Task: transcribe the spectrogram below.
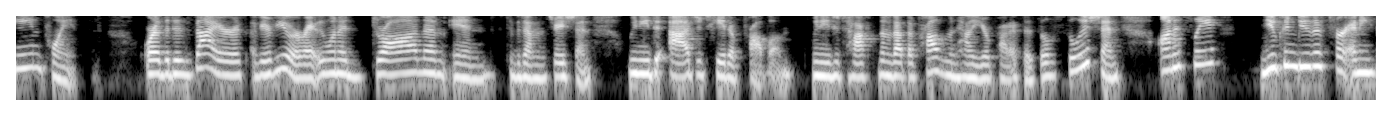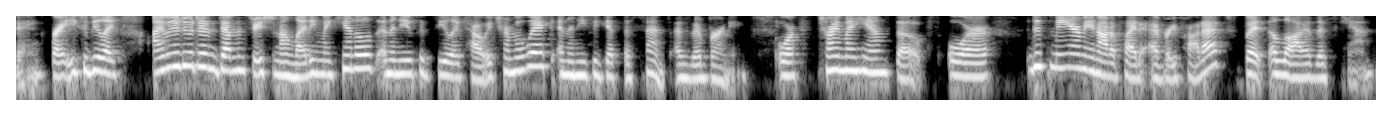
pain points or the desires of your viewer, right? We want to draw them in to the demonstration. We need to agitate a problem. We need to talk to them about the problem and how your product is a solution. Honestly, you can do this for anything, right? You could be like, I'm going to do a demonstration on lighting my candles. And then you could see like how I trim a wick. And then you could get the sense as they're burning or try my hand soaps or this may or may not apply to every product, but a lot of this can.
